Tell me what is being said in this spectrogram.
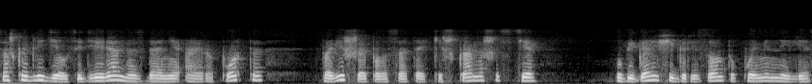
Сашка огляделся. Деревянное здание аэропорта, повисшая полосатая кишка на шесте, убегающий к горизонту пойменный лес,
